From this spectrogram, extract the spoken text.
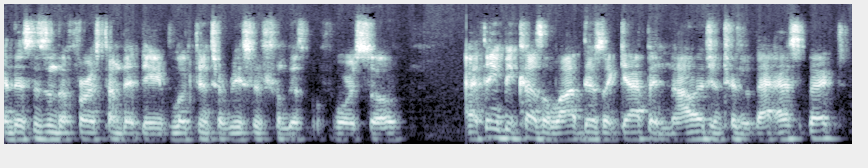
And this isn't the first time that they've looked into research from this before. So I think because a lot there's a gap in knowledge in terms of that aspect,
